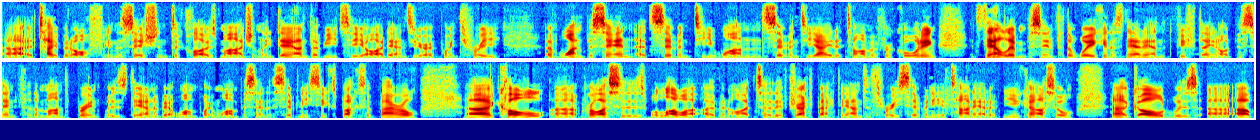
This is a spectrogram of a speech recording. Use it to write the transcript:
uh, it tapered off in the session to close marginally down. WTI down 0.3 of 1% at 71.78 at time of recording. It's down 11% for the week and it's now down 15 odd percent for the month. Brent was down about 1.1% at 76 bucks a barrel. Uh, coal uh, prices were lower overnight, so they've tracked back down to 370 a ton out of Newcastle. Uh, gold was uh, up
